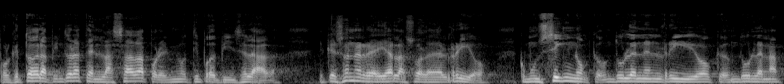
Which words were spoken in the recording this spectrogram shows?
porque toda la pintura está enlazada por el mismo tipo de pincelada, que son en realidad las olas del río, como un signo que ondula en el río, que ondula en la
